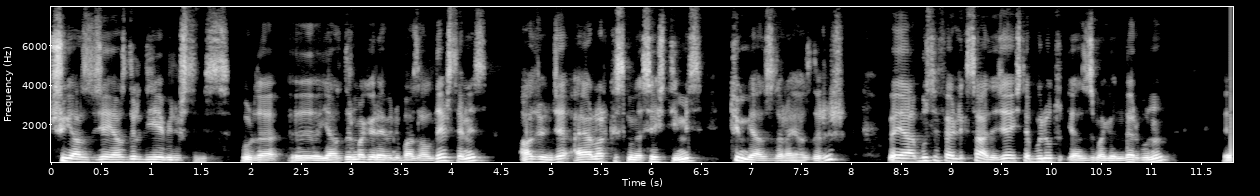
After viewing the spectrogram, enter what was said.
şu yazıcıya yazdır diyebilirsiniz. Burada e, yazdırma görevini baz al derseniz az önce ayarlar kısmında seçtiğimiz tüm yazılara yazdırır. Veya bu seferlik sadece işte Bluetooth yazıcıma gönder bunu e,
